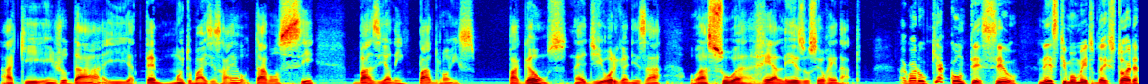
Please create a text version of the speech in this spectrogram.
aqui em Judá e até muito mais Israel estavam se baseando em padrões pagãos né, de organizar a sua realeza, o seu reinado. Agora, o que aconteceu neste momento da história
